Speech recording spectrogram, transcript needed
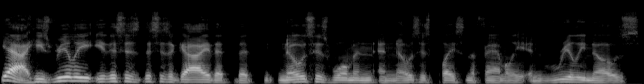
yeah he's really this is this is a guy that that knows his woman and knows his place in the family and really knows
